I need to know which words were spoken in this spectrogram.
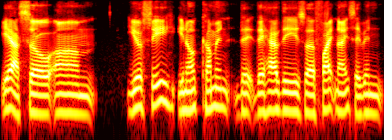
Yeah. So, um, UFC, you know, coming they they have these uh, fight nights. They've been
